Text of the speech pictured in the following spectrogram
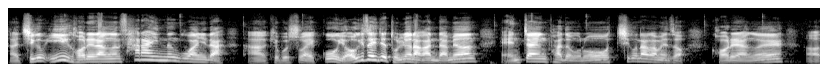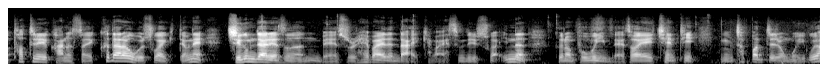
아, 지금 이 거래량은 살아있는 구간이다 아, 이렇게 볼 수가 있고 여기서 이제 돌려 나간다면 N자형 파동으로 치고 나가면서 거래량을 어, 터트릴 가능성이 크다라고 볼 수가 있기 때문에 지금 자리에서는 매수를 해봐야 된다 이렇게 말씀드릴 수가 있는 그런 부분입니다. 그래서 HNT 음, 첫 번째 종목이고요.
